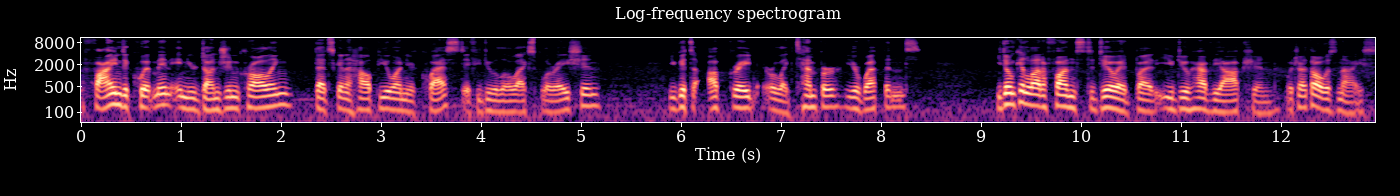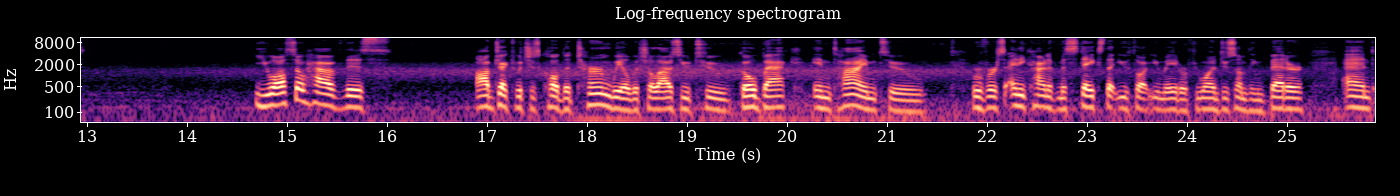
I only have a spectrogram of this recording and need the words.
find equipment in your dungeon crawling that's going to help you on your quest if you do a little exploration. You get to upgrade or like temper your weapons. You don't get a lot of funds to do it but you do have the option which i thought was nice you also have this object which is called the turn wheel, which allows you to go back in time to reverse any kind of mistakes that you thought you made, or if you want to do something better. And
